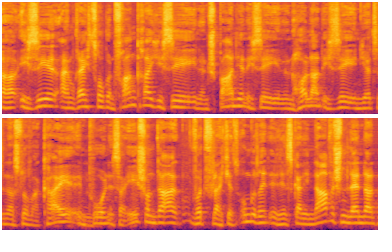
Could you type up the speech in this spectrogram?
Äh, Ich sehe einen Rechtsruck in Frankreich, ich sehe ihn in Spanien, ich sehe ihn in Holland, ich sehe ihn jetzt in der Slowakei, in Polen ist er eh schon da, wird vielleicht jetzt umgedreht. In den skandinavischen Ländern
